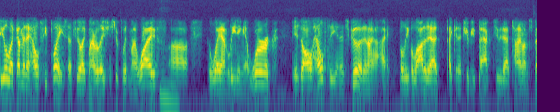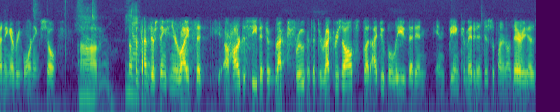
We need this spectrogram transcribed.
feel like I'm in a healthy place. I feel like my relationship with my wife, mm-hmm. uh, the way I'm leading at work." is all healthy and it's good. And I, I believe a lot of that I can attribute back to that time I'm spending every morning. So, um, yeah. so sometimes there's things in your life that are hard to see the direct fruit or the direct results, but I do believe that in, in being committed and disciplined in those areas,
